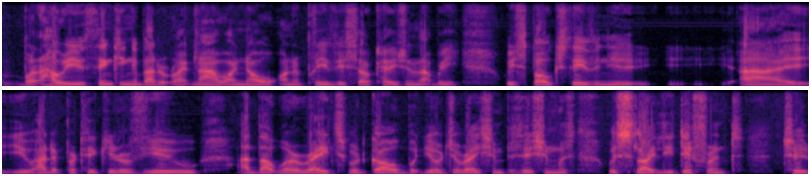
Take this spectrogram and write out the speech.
But how are you thinking about it right now? I know on a previous occasion that we, we spoke, Stephen, you uh, you had a particular view about where rates would go, but your duration position was, was slightly different to,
